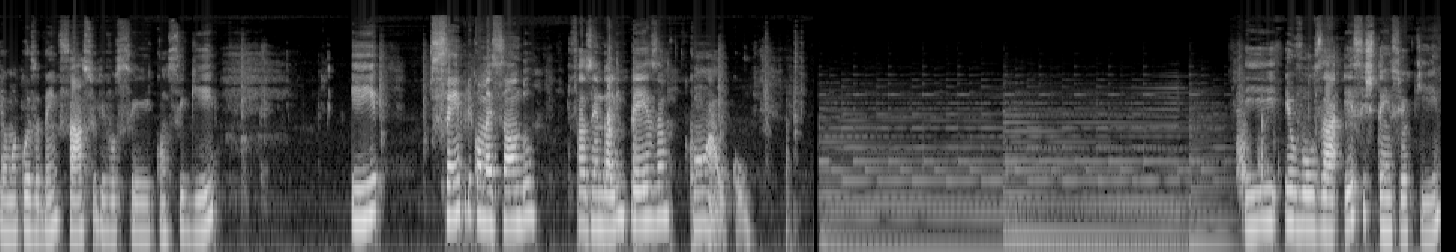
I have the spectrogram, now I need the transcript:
que é uma coisa bem fácil de você conseguir. E sempre começando fazendo a limpeza com álcool. E eu vou usar esse stencil aqui,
